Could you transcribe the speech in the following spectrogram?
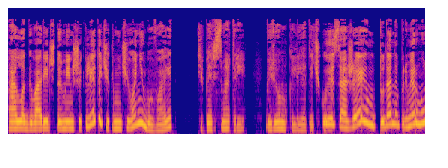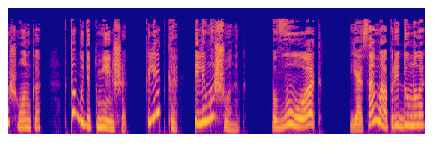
Алла говорит, что меньше клеточек ничего не бывает. Теперь смотри, Берем клеточку и сажаем туда, например, мышонка. Кто будет меньше, клетка или мышонок? Вот, я сама придумала.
